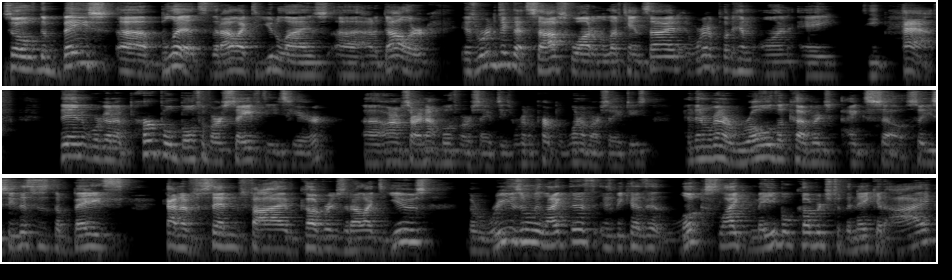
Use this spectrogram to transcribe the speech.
So the base uh, blitz that I like to utilize uh, out of Dollar is we're going to take that soft squat on the left-hand side and we're going to put him on a deep half. Then we're going to purple both of our safeties here. Uh, or I'm sorry, not both of our safeties. We're going to purple one of our safeties. And then we're going to roll the coverage like so. So you see this is the base kind of send five coverage that I like to use. The reason we like this is because it looks like Mabel coverage to the naked eye,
